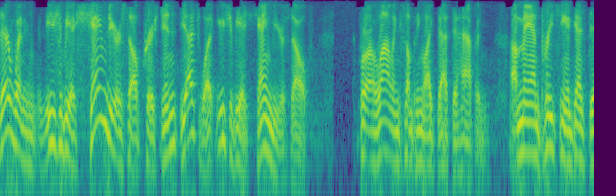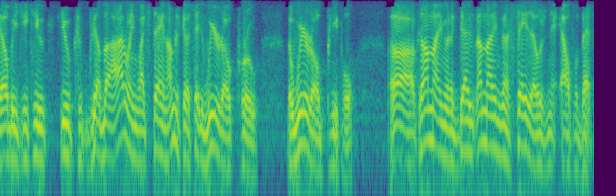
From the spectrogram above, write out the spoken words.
They're winning. You should be ashamed of yourself, Christians. Yes, what? You should be ashamed of yourself for allowing something like that to happen. A man preaching against the LGBTQ, I don't even like saying, I'm just going to say the weirdo crew, the weirdo people. Because uh, I'm not even going to, I'm not even going to say those in the alphabet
